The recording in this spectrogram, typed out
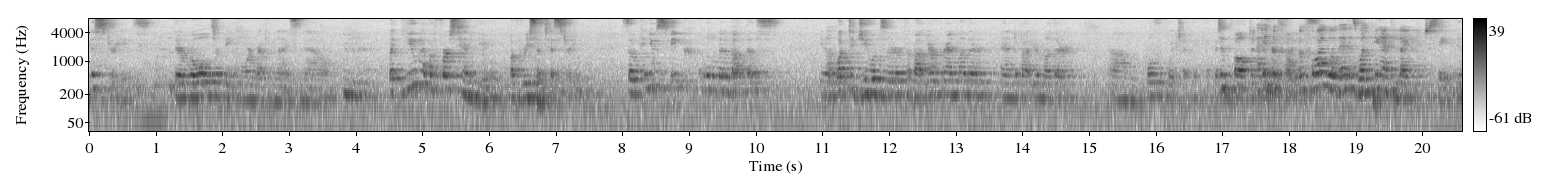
histories, their roles are being more recognized now. Mm -hmm. But you have a first-hand view of recent history. So can you speak a little bit about this? You know, what did you observe about your grandmother and about your mother, um, both of which I think have been so involved in I different think before, before I go there, there's one thing I'd like to say yeah.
